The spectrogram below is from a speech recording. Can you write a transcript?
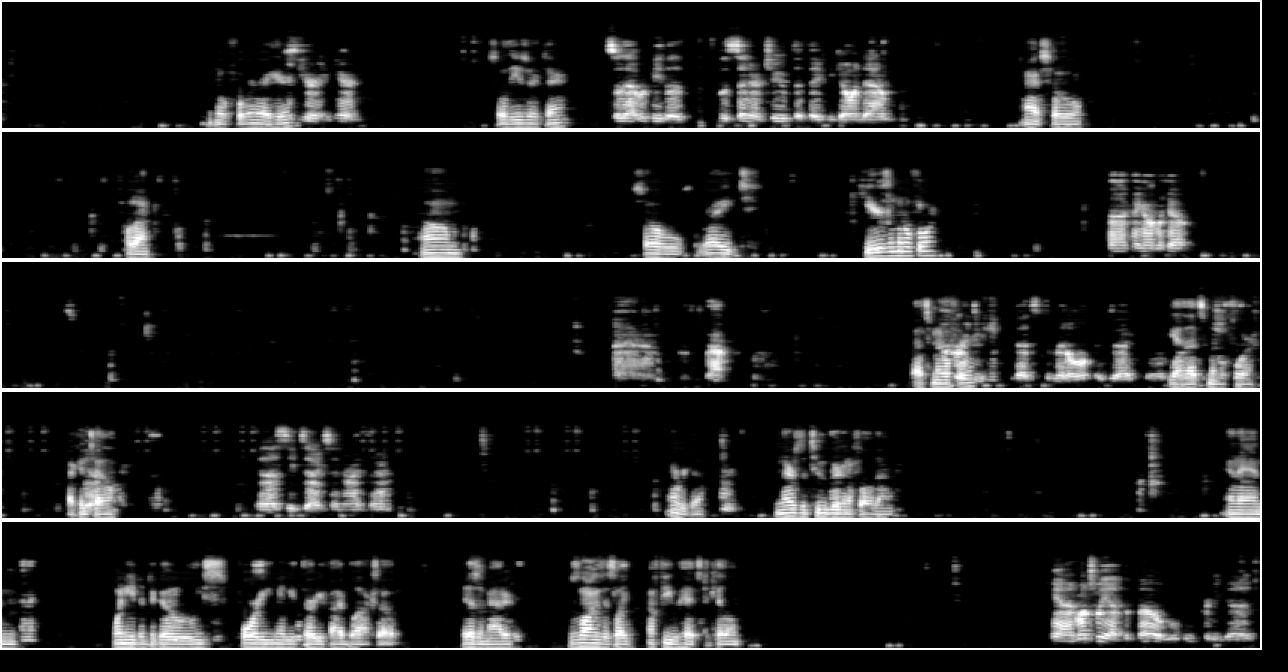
Middle four right here. here, and here. So these right there. So that would be the, the center tube that they'd be going down. All right, so hold on. Um. So right here's the middle floor? Uh, hang on, look out. That's middle floor. that's the middle exact. Yeah, that's middle floor. I can Yeah. tell. Yeah, that's the exact center right there. There we go. And there's the tube they're gonna fall down. And then we needed to go at least 40, maybe 35 blocks up. It doesn't matter. As long as it's like a few hits to kill them. Yeah, and once we have the bow, we'll be pretty good.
